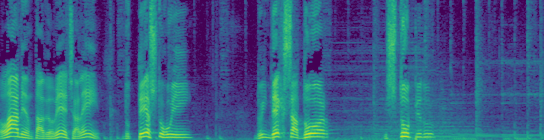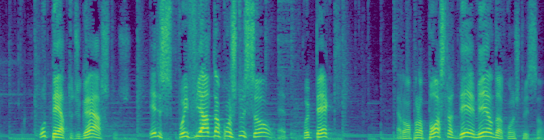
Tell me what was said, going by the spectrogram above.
lamentavelmente, além do texto ruim, do indexador estúpido, o teto de gastos, ele foi enfiado na Constituição, é, foi PEC. Era uma proposta de emenda à Constituição.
